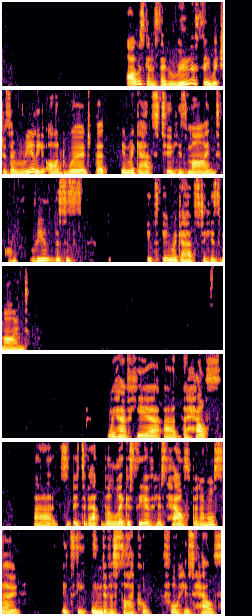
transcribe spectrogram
I was going to say lunacy, which is a really odd word, but in regards to his mind, I'm real. This is. It's in regards to his mind. We have here uh, the health. Uh, it's, it's about the legacy of his health, but I'm also, it's the end of a cycle for his health.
